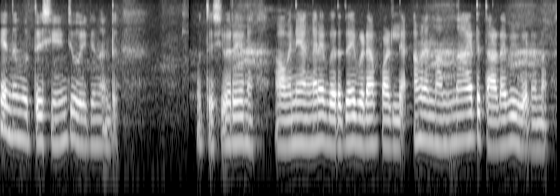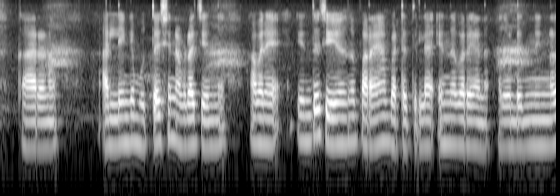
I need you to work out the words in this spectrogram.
എന്ന് മുത്തശ്ശിയും ചോദിക്കുന്നുണ്ട്. മുത്തശ്ശി പറയണം അവനെ അങ്ങനെ വെറുതെ വിടാൻ പാടില്ല. അവനെ നന്നായിട്ട് തടവി വിടണം. കാരണം അല്ലെങ്കിൽ മുത്തശ്ശൻ അവിടെ ചെന്ന് അവനെ എന്ത് ചെയ്യുമെന്ന് പറയാൻ പറ്റത്തില്ല എന്ന് പറയാണ്. അതുകൊണ്ട് നിങ്ങൾ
